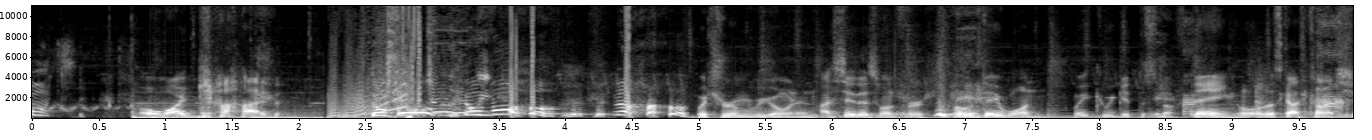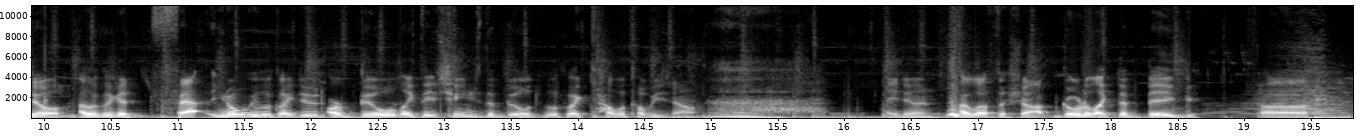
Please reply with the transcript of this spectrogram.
Oh my god. Don't fall! Don't fall! No! Which room are we going in? I say this one first. Oh, day one. Wait, can we get this stuff? Dang, oh, this guy's kind of chill. I look like a fat. You know what we look like, dude? Our build, like they changed the build. We look like Teletubbies now. How you doing? I left the shop. Go to like the big, uh,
